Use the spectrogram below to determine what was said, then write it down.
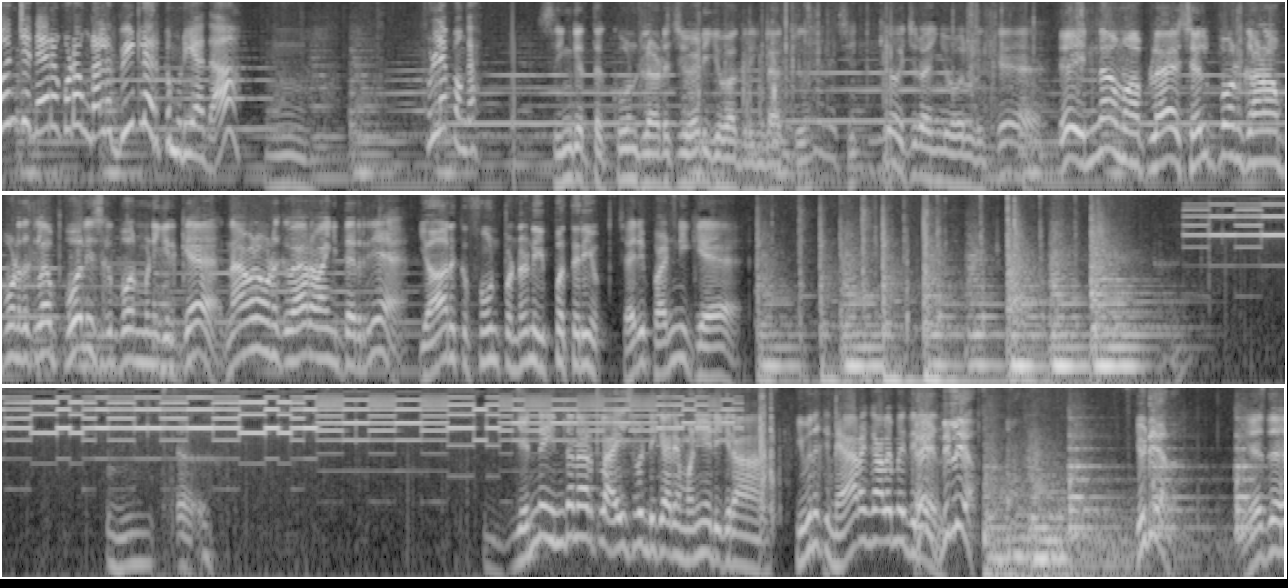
கொஞ்ச நேரம் கூட உங்களால வீட்ல இருக்க முடியாதா. உள்ள போங்க. சிங்கத்தை கூண்டுல அடைச்சு வேடிக்கை பாக்குறீங்களாக்கு சிக்க வச்சிருவாங்க இருக்கு ஏய் என்ன மாப்பிள செல்போன் காணாம போனதுக்குலாம் போலீஸ்க்கு போன் பண்ணிக்கிருக்க? நான் வேணா உனக்கு வேற வாங்கி தர்றேன். யாருக்கு ஃபோன் பண்றேன்னு இப்ப தெரியும். சரி பண்ணிக்க. என்ன இந்த நேரத்துல ஐஸ் வட்டிக்காரன் மணி அடிக்கிறான் இவனுக்கு நேரங்காலமே தெரியாது நில்லியா எடியா எது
